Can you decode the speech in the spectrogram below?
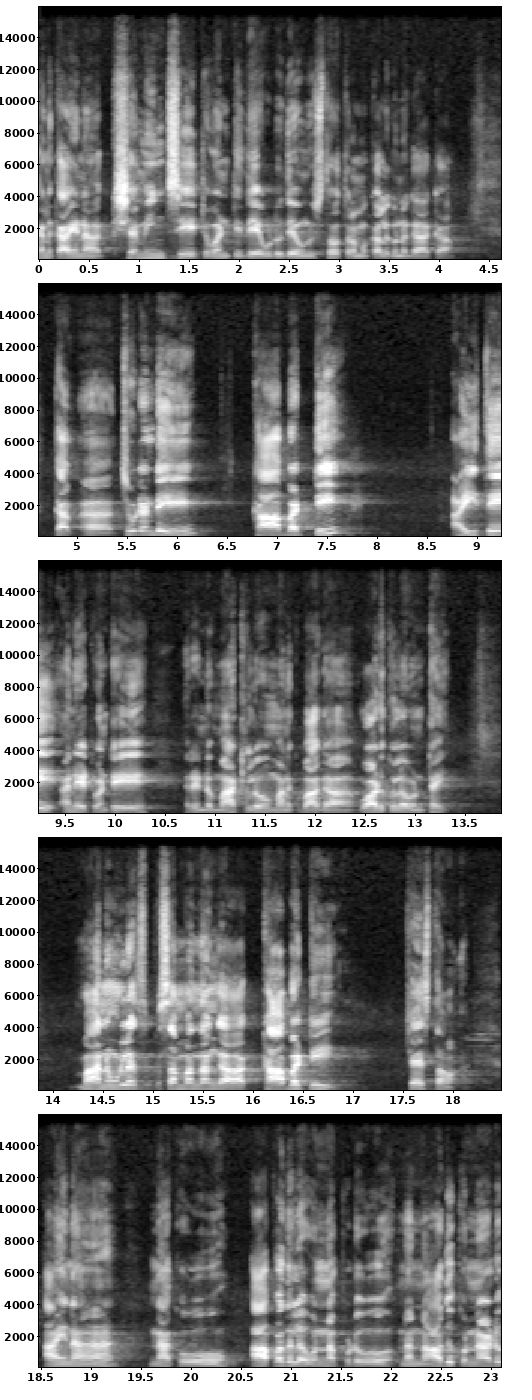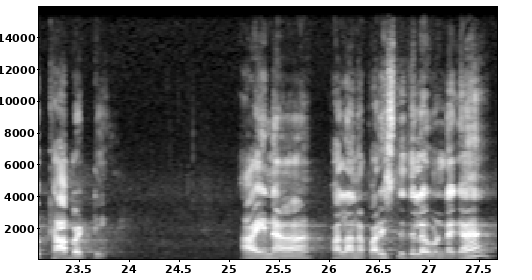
కనుక ఆయన క్షమించేటువంటి దేవుడు దేవుని స్తోత్రము కలుగునుగాక. క- చూడండి కాబట్టి అయితే అనేటువంటి రెండు మాటలు మనకు బాగా వాడుకలో ఉంటాయి. మానవుల సంబంధంగా కాబట్టి చేస్తాం. ఆయన నాకు ఆపదలో ఉన్నప్పుడు నన్ను ఆదుకున్నాడు కాబట్టి. ఆయన ఫలానా పరిస్థితిలో ఉండగా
